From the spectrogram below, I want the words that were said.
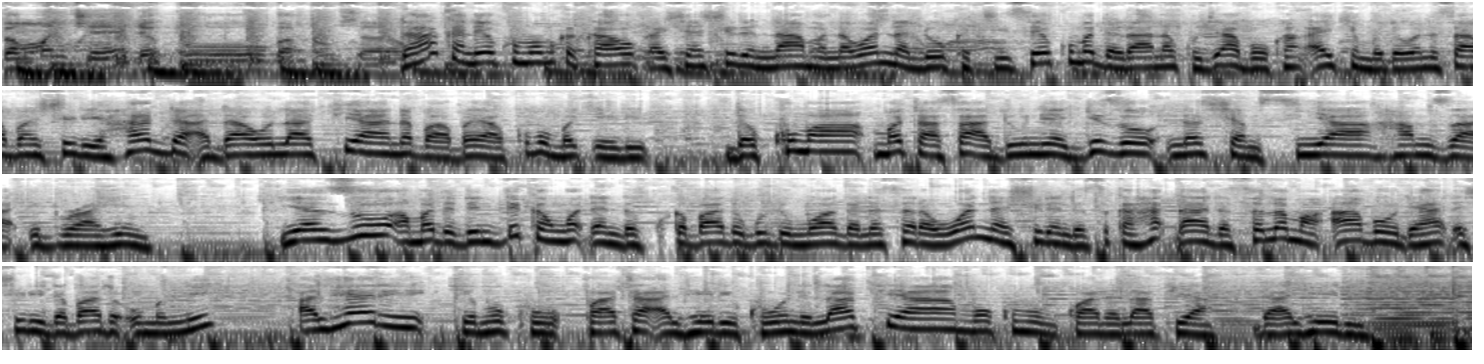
mance da Da haka ne kuma muka kawo ƙarshen shirin namu na wannan lokaci sai kuma da rana ku ji abokan aikinmu da wani sabon shiri har da a dawo lafiya na baba Yakubu Makeri da kuma matasa a duniyar gizo na Shamsiya Hamza Ibrahim. Yanzu a madadin dukan waɗanda suka ba da gudunmuwa ga nasarar wannan shirin da suka hada da Solomon Abo da hada shiri da ba da umarni, alheri ke muku fata alheri ku wani lafiya mu kuma kwana lafiya da alheri.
